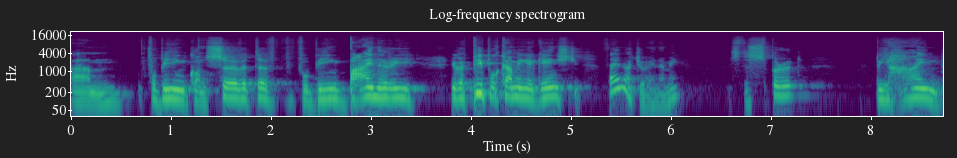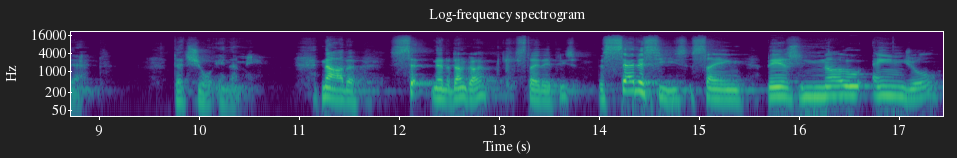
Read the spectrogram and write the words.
um, for being conservative, for being binary. You've got people coming against you. They're not your enemy. It's the spirit behind that that's your enemy. Now, the no, no, don't go. Stay there, please. The Sadducees saying there's no angel,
